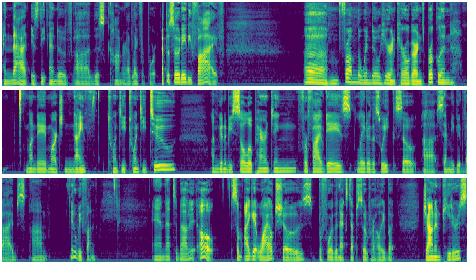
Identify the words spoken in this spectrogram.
And that is the end of uh, this Conrad Life Report, episode 85. Um, from the window here in Carroll Gardens, Brooklyn, Monday, March 9th, 2022. I'm going to be solo parenting for five days later this week, so uh, send me good vibes. Um, it'll be fun. And that's about it. Oh, some I Get Wild shows before the next episode, probably, but John and Peter's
